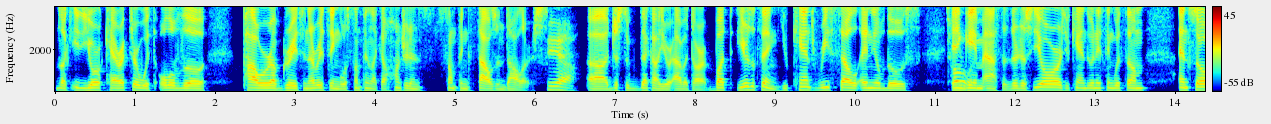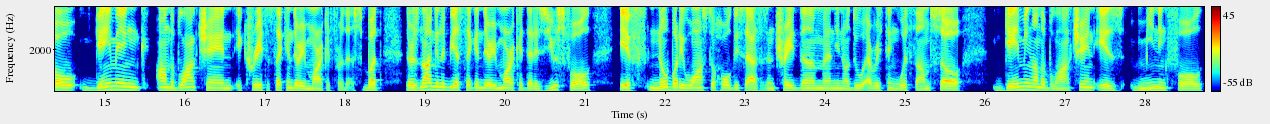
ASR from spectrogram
like your character with all of the power upgrades and everything was something like a hundred and something thousand dollars Yeah. uh, just to deck out your avatar. But here's the thing: you can't resell any of those in-game assets. They're just yours. You can't do anything with them. And so, gaming on the blockchain it creates a secondary market for this. But there's not going to be a secondary market that is useful if nobody wants to hold these assets and trade them and you know do everything with them. So, gaming on the blockchain is meaningful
